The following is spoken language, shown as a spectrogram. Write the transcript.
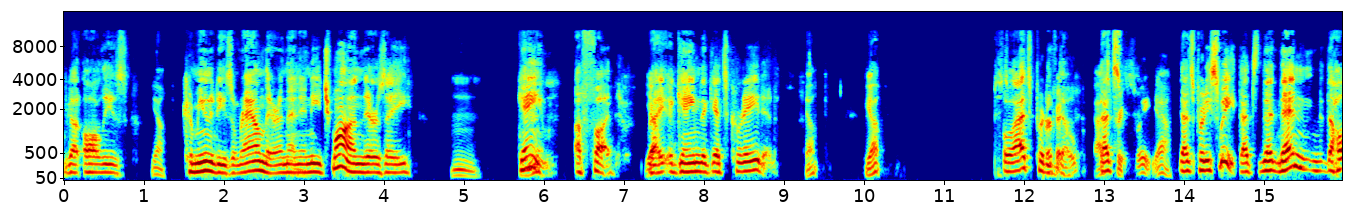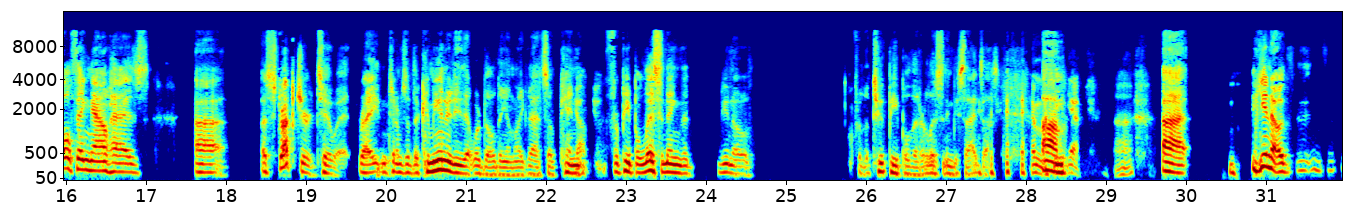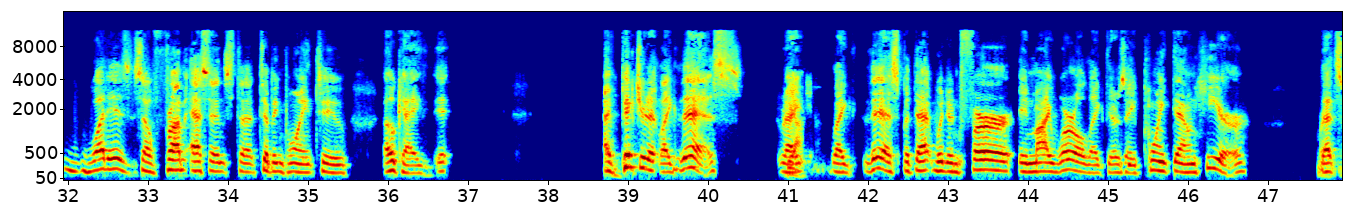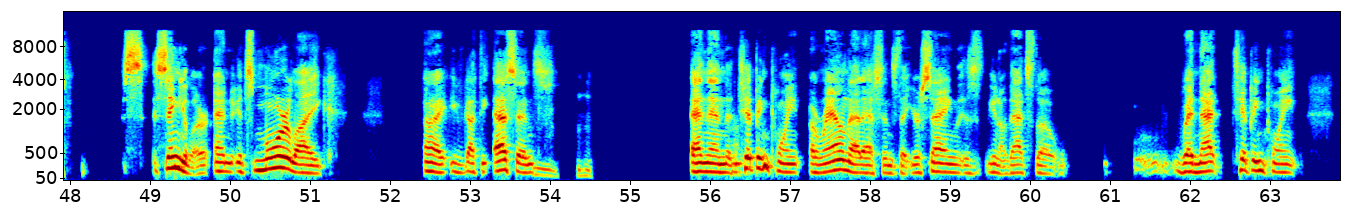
you've got all these Yeah. communities around there, and then in each one there's a Mm. game, a FUD, Yeah. right? A game that gets created. Yep. Yep. Well, that's pretty Perfect. dope. That's, That's- pretty sweet. Yeah. That's pretty sweet. That's then, then the whole thing now has uh, a structure to it, right? In terms of the community that we're building and like that. So can Yeah. for people listening that you know, for the two people that are listening besides us, Um, yeah. uh, you know, what is so from essence to tipping point to okay, it. I've pictured it like this, right? Like this, but that would infer in my world like there's a point down here that's s- singular, and it's more like, all right, you've got the essence. Mhm. And then the tipping point around that essence that you're saying is, you know, that's the when that tipping point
